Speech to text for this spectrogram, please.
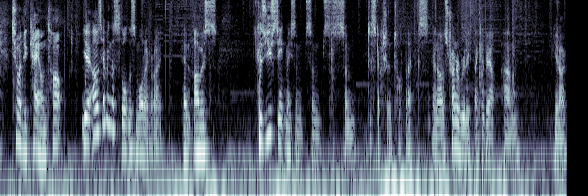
two hundred k on top. Yeah, I was having this thought this morning, right? And I was because you sent me some some some discussion topics, and I was trying to really think about, um, you know,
